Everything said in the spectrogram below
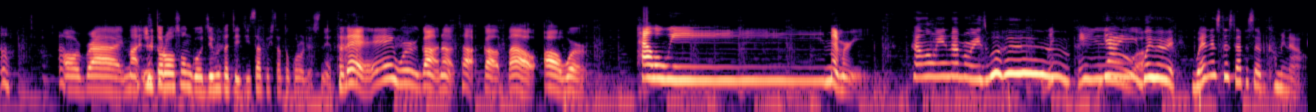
Uh-huh. Uh-huh. Uh-huh. Alright, まあイントロソングを自分たちで自作したところですね。Today we're gonna talk about our Halloween memories. Halloween memories. Woohoo! Yay! Wait, wait, wait. When is this episode coming out?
